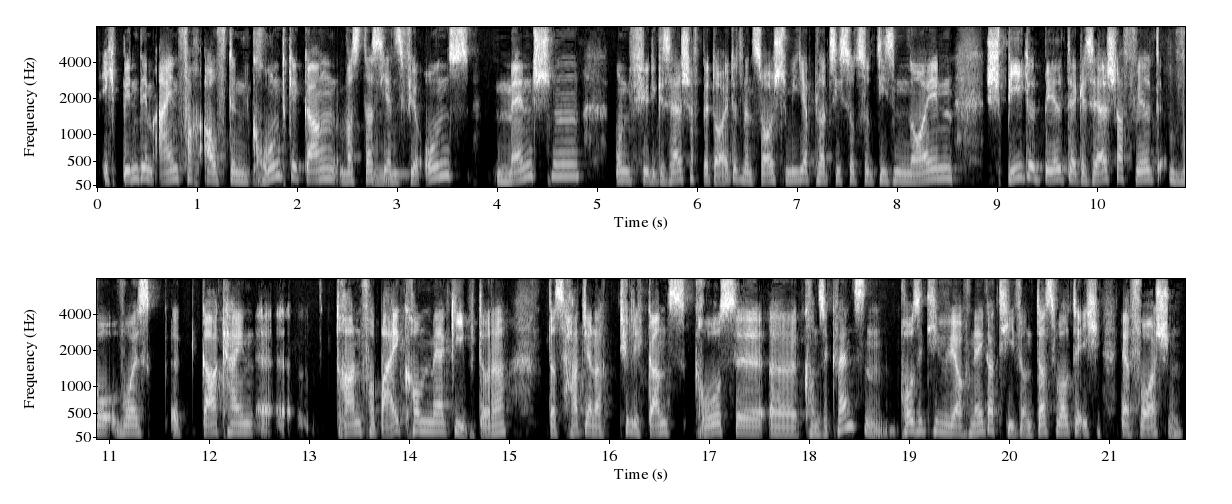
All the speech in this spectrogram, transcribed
ich bin dem einfach auf den Grund gegangen, was das mhm. jetzt für uns Menschen und für die Gesellschaft bedeutet, wenn Social Media plötzlich so zu diesem neuen Spiegelbild der Gesellschaft wird, wo, wo es äh, gar kein äh, dran vorbeikommen mehr gibt, oder? Das hat ja natürlich ganz große äh, Konsequenzen, positive wie auch negative. Und das wollte ich erforschen.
